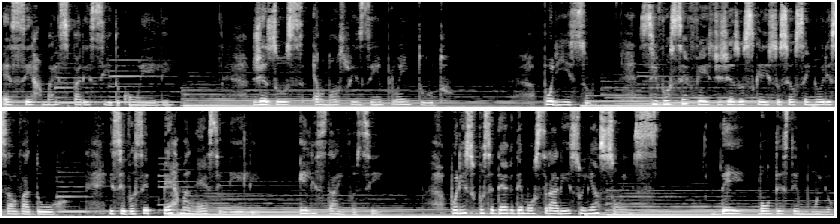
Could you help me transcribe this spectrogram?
é ser mais parecido com Ele. Jesus é o nosso exemplo em tudo. Por isso, se você fez de Jesus Cristo seu Senhor e Salvador, e se você permanece nele, Ele está em você. Por isso você deve demonstrar isso em ações. Dê bom testemunho.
